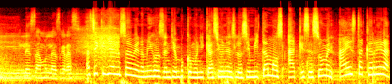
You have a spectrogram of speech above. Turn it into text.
y les damos las gracias. Así que ya lo saben, amigos de En Tiempo Comunicaciones, los invitamos a que se sumen a esta carrera,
